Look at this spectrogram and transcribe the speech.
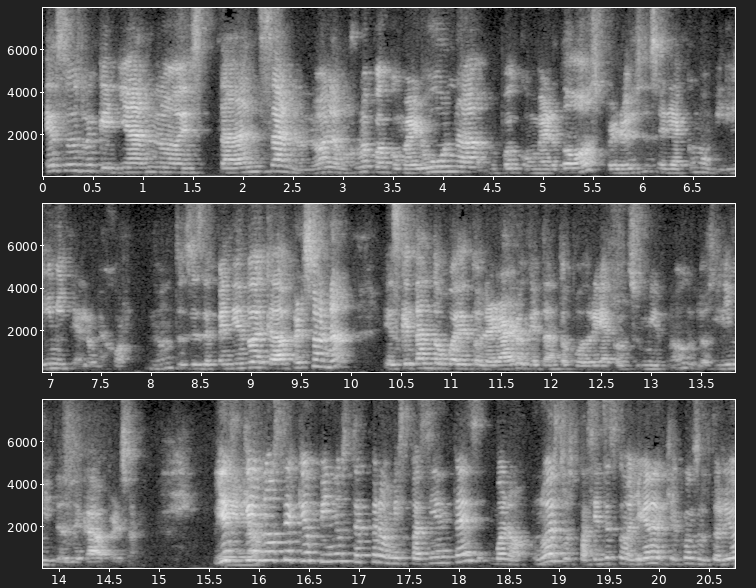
eso es lo que ya no es tan sano, ¿no? A lo mejor me puedo comer una, me puedo comer dos, pero ese sería como mi límite a lo mejor, ¿no? Entonces, dependiendo de cada persona, es qué tanto puede tolerar o qué tanto podría consumir, ¿no? Los límites de cada persona. Y es que no sé qué opina usted, pero mis pacientes, bueno, nuestros pacientes cuando llegan aquí al consultorio,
